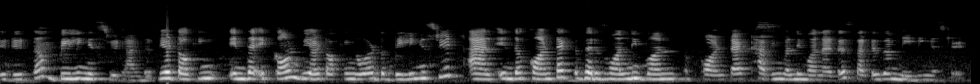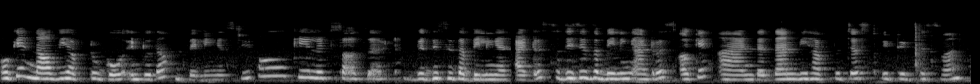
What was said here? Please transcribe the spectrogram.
Edit the billing street address. We are talking in the account we are talking about the billing street. And in the contact there is only one contact having only one address. That is the mailing street. Okay now we have to go into the billing street. Okay let's search that this is the billing address. So this is the billing address. Okay and then we have to just edit this one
